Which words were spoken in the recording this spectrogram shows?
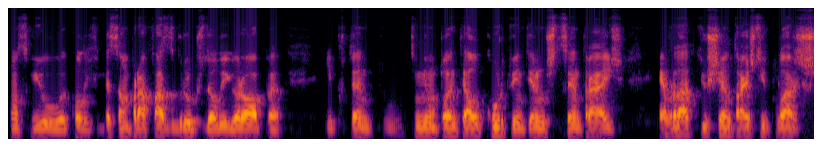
conseguiu a qualificação para a fase de grupos da Liga Europa e, portanto, tinha um plantel curto em termos de centrais. É verdade que os centrais titulares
